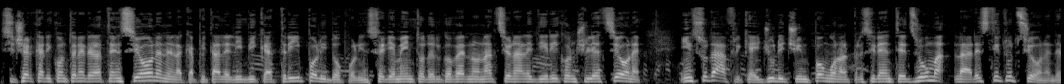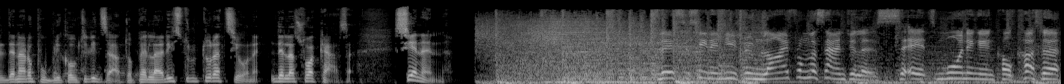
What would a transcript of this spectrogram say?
Si cerca di contenere la tensione nella capitale libica Tripoli dopo l'insediamento del governo nazionale di riconciliazione. In Sudafrica i giudici impongono al presidente Zuma la restituzione del denaro pubblico utilizzato per la ristrutturazione della sua casa. CNN. This is CNN Newsroom live from Los Angeles. It's morning in Kolkata.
